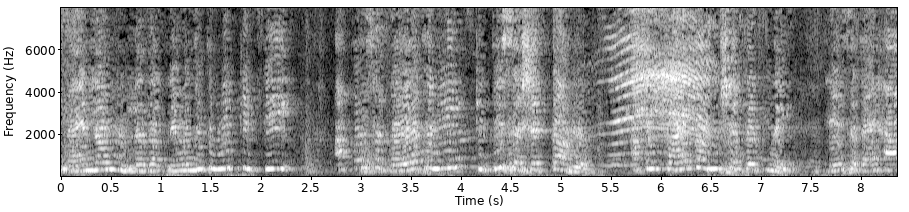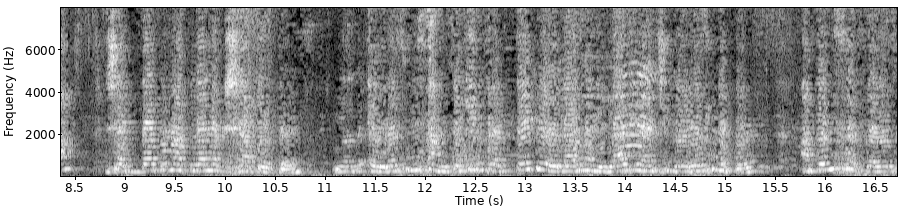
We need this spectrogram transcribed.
मॅनला म्हणलं जात नाही. म्हणजे तुम्ही किती आपण सगळ्याच आणि किती सशक्त आहोत. आपण काय करू शकत नाही. हे सगळं हा शब्दातून आपल्या लक्षात येतोय मग एवढंच मी सांगतो की प्रत्येक वेळेला महिला दिनाची गरज नको. आपण सगळं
